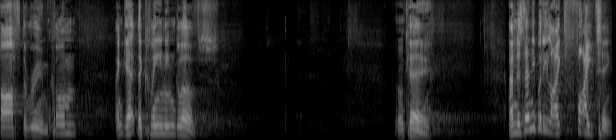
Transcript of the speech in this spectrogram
half the room. Come and get the cleaning gloves. Okay. And does anybody like fighting?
